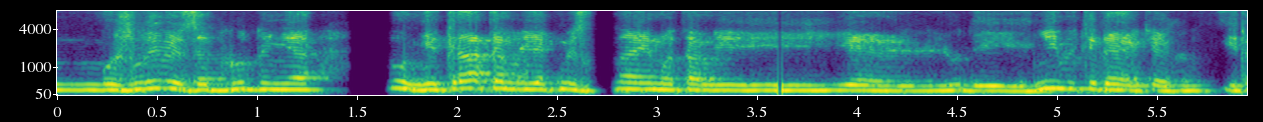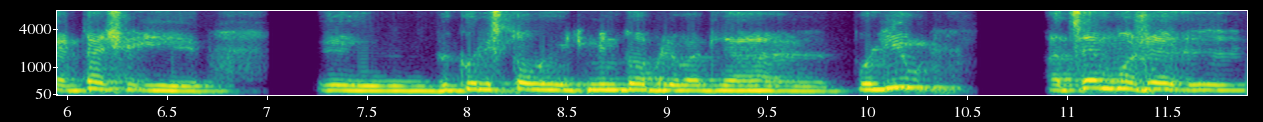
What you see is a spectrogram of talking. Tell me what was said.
можливе забруднення ну, нітратами, як ми знаємо, там є люди і гніви кидають і- так далі, і е, використовують міндобрива для полів, а це може е,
